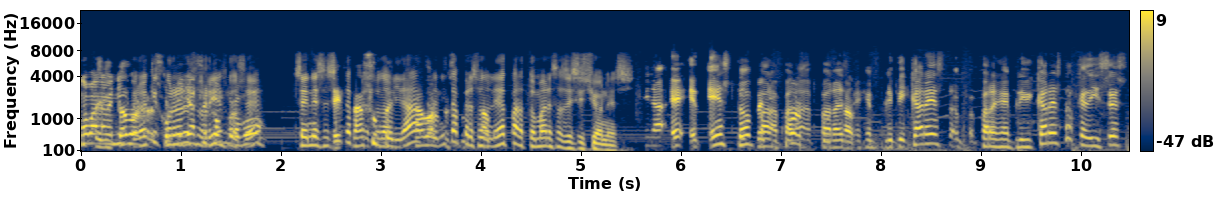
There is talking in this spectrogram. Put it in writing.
No van a venir, Pero hay que correr esos se riesgos. ¿eh? Se necesita Está personalidad, se necesita personalidad para tomar esas decisiones. Mira, eh, eh, esto, para, para, para ejemplificar esto, para ejemplificar esto que dices,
